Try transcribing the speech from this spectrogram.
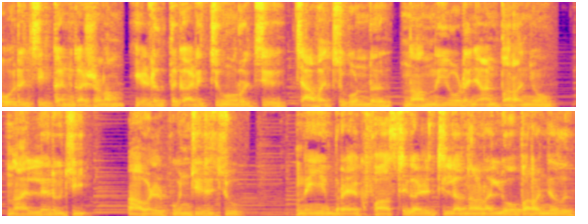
ഒരു ചിക്കൻ കഷണം എടുത്ത് കടിച്ചു മുറിച്ച് ചവച്ചുകൊണ്ട് നന്ദിയോടെ ഞാൻ പറഞ്ഞു നല്ല രുചി. അവൾ പുഞ്ചിരിച്ചു. നീ ബ്രേക്ക്ഫാസ്റ്റ് കഴിച്ചില്ലെന്നാണല്ലോ പറഞ്ഞത്.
